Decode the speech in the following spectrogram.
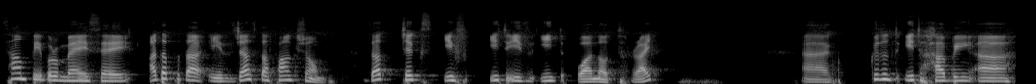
some people may say adapter is just a function that checks if it is int or not, right? Uh, couldn't it have been a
